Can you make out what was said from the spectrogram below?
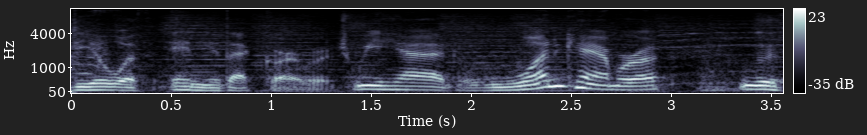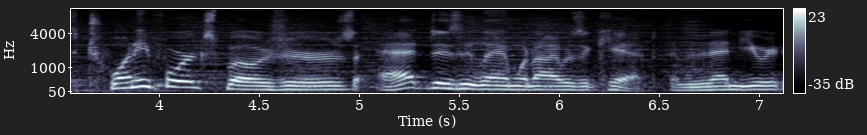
deal with any of that garbage. We had one camera with 24 exposures at Disneyland when I was a kid. And then you,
